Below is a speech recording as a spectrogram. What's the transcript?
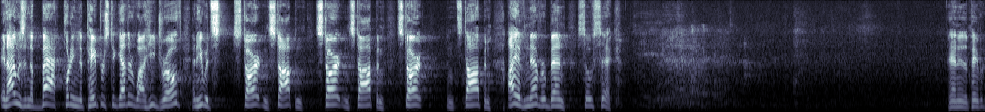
and I was in the back putting the papers together while he drove, and he would start and stop and start and stop and start and stop. And I have never been so sick. Handing the paper.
